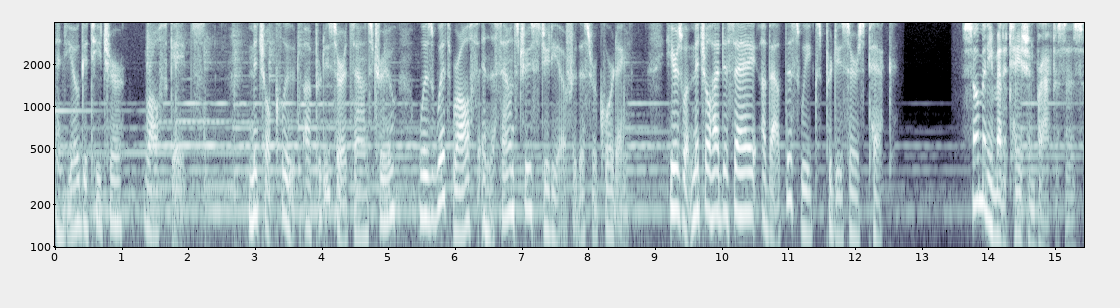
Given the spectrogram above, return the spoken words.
and yoga teacher Rolf Gates. Mitchell Clute, a producer at Sounds True, was with Rolf in the Sounds True studio for this recording. Here's what Mitchell had to say about this week's producer's pick. So many meditation practices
